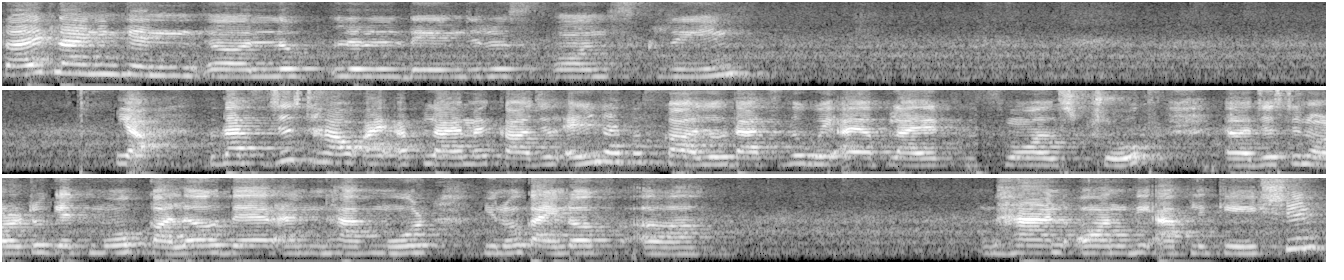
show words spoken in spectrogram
Tight lining can uh, look little dangerous on screen yeah so that's just how I apply my kajal any type of kajal that's the way I apply it with small strokes uh, just in order to get more color there and have more you know kind of uh, hand on the application.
